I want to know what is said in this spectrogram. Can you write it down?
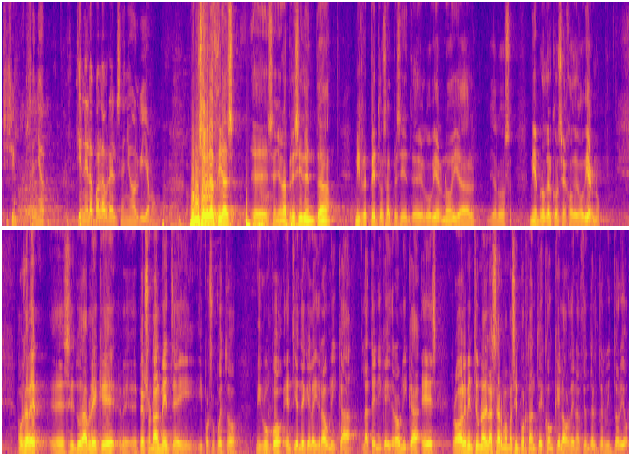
Sí, sí, señor. Tiene la palabra el señor Guillamón. Pues muchas gracias, eh, señora presidenta. Mis respetos al presidente del Gobierno y, al- y a los miembros del Consejo de Gobierno. Vamos a ver, es indudable que eh, personalmente y, y, por supuesto, mi grupo entiende que la hidráulica, la técnica hidráulica, es probablemente una de las armas más importantes con que la ordenación del territorio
